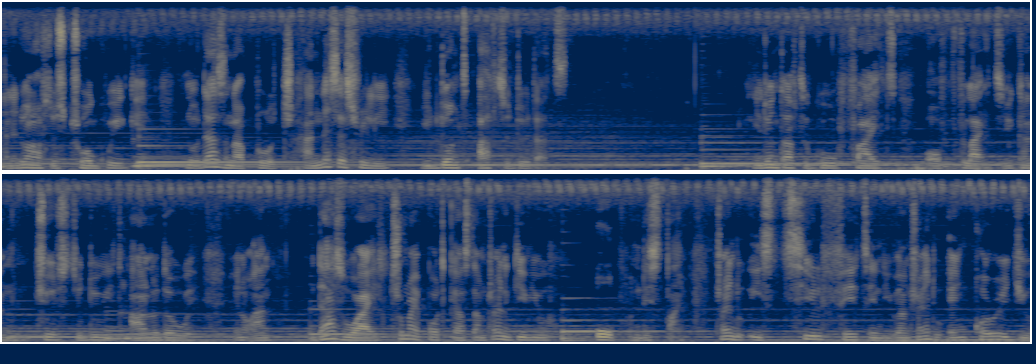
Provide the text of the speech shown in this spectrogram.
and I don't have to struggle again. No, that's an approach, and necessarily you don't have to do that. You don't have to go fight or flight. You can choose to do it another way, you know, and that's why through my podcast I'm trying to give you hope this time, trying to instill faith in you and trying to encourage you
